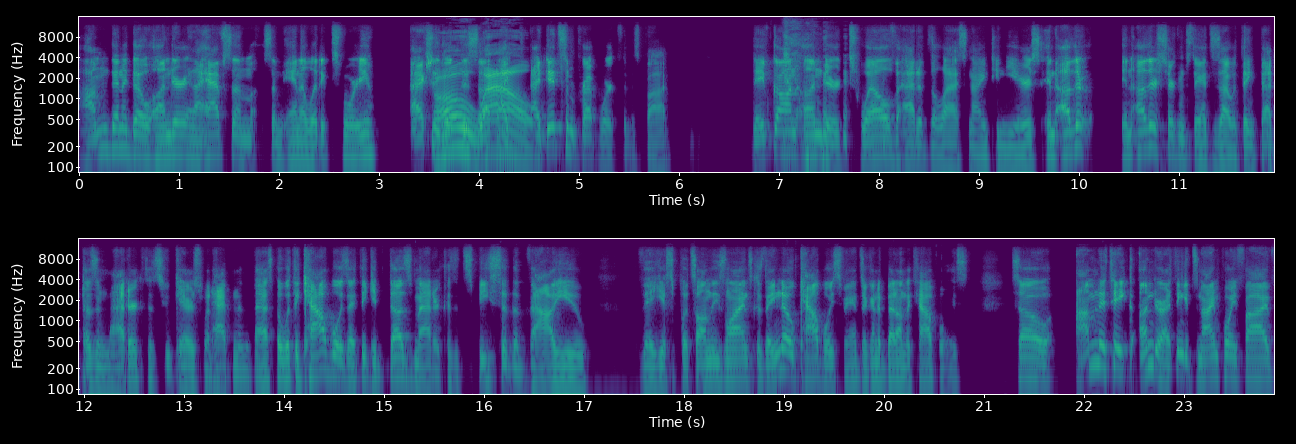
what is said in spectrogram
I'm gonna go under, and I have some some analytics for you. I actually looked Oh, this up. I- I, did some prep work for this pod. They've gone under 12 out of the last 19 years. In other in other circumstances, I would think that doesn't matter because who cares what happened in the past. But with the Cowboys, I think it does matter because it speaks to the value Vegas puts on these lines because they know Cowboys fans are going to bet on the Cowboys. So I'm going to take under. I think it's 9.5.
